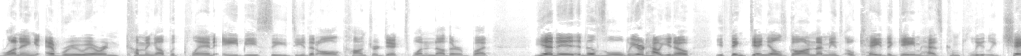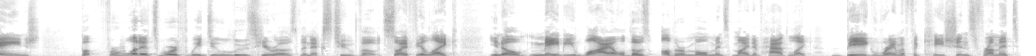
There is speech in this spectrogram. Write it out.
running everywhere and coming up with plan A, B, C, D that all contradict one another. But yeah, it, it is a little weird how, you know, you think Danielle's gone, that means, okay, the game has completely changed. But for what it's worth, we do lose heroes the next two votes. So I feel like, you know, maybe while those other moments might have had like big ramifications from it,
